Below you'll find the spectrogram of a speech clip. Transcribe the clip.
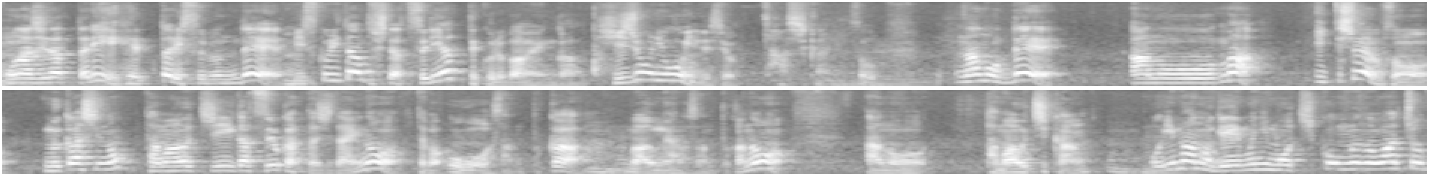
で同じだったり減ったりするんで、うん。リスクリターンとしては釣り合ってくる場面が非常に多いんですよ。確かに。そう。なのであのまあ言ってしまえばその昔の玉打ちが強かった時代の例えば小郷さんとか、うん。まあ、梅原さんとかのあの玉打ち感うん。を今のゲームに持ち込むのはちょっ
